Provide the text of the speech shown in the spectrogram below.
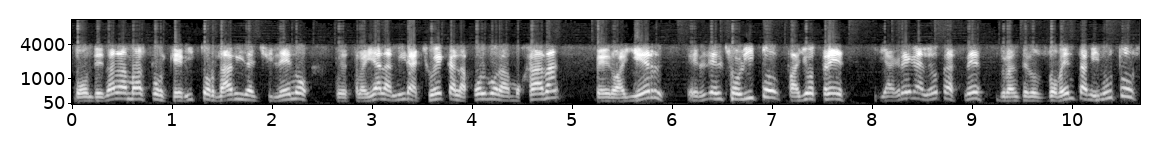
donde nada más porque Víctor Dávila, el chileno, pues traía la mira chueca, la pólvora mojada, pero ayer el, solito falló tres y agrégale otras tres durante los 90 minutos,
